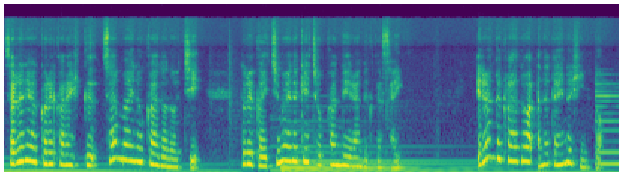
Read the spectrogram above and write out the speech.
それではこれから引く3枚のカードのうち、どれか1枚だけ直感で選んでください。選んだカードはあなたへのヒント。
